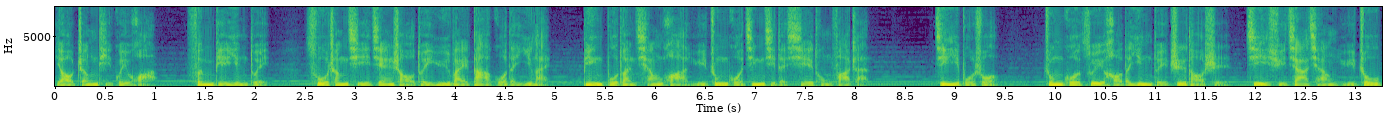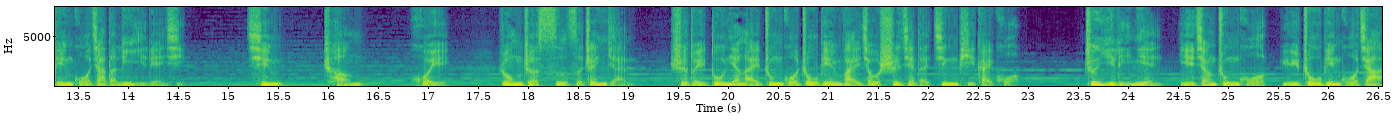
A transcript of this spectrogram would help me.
要整体规划，分别应对，促成其减少对域外大国的依赖，并不断强化与中国经济的协同发展。进一步说。中国最好的应对之道是继续加强与周边国家的利益联系，亲、诚、惠、容这四字真言，是对多年来中国周边外交实践的精辟概括。这一理念也将中国与周边国家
